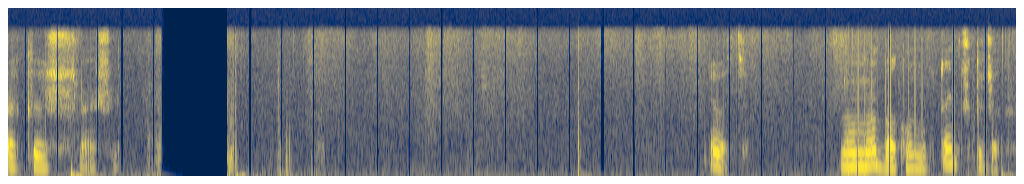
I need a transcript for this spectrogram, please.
arkadaşlar. Evet. Normal bakonluktan çıkacak.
